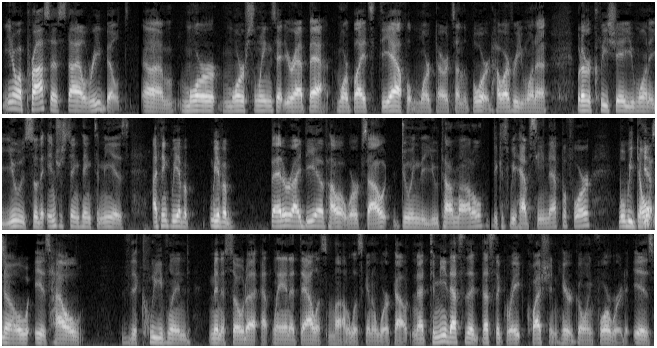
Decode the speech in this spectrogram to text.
you know, a process style rebuild. Um, more more swings at your at bat, more bites at the apple, more darts on the board. However you want to, whatever cliche you want to use. So the interesting thing to me is, I think we have a we have a better idea of how it works out doing the Utah model because we have seen that before. What we don't yes. know is how the Cleveland, Minnesota, Atlanta, Dallas model is going to work out. And that, to me, that's the that's the great question here going forward. Is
